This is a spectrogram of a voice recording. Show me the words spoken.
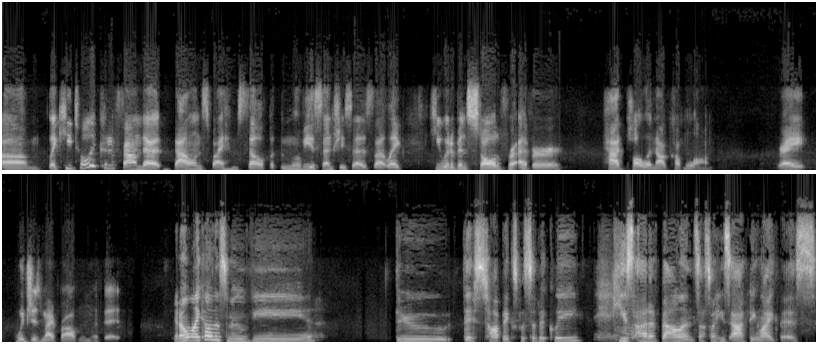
Um, like he totally could have found that balance by himself, but the movie essentially says that like he would have been stalled forever had Paula not come along, right? Which is my problem with it. I don't like how this movie, through this topic specifically, he's out of balance. That's why he's acting like this.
